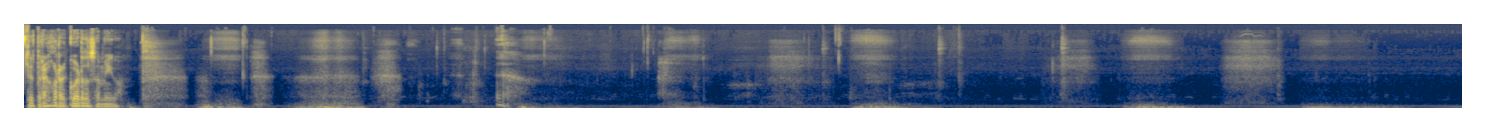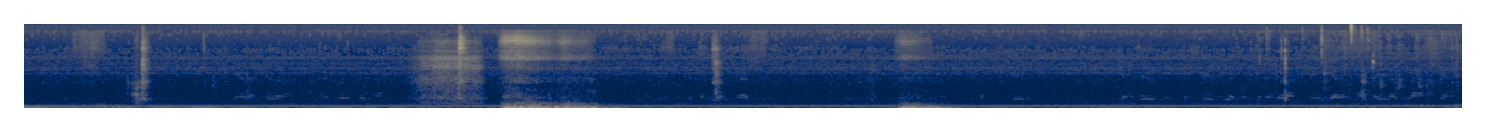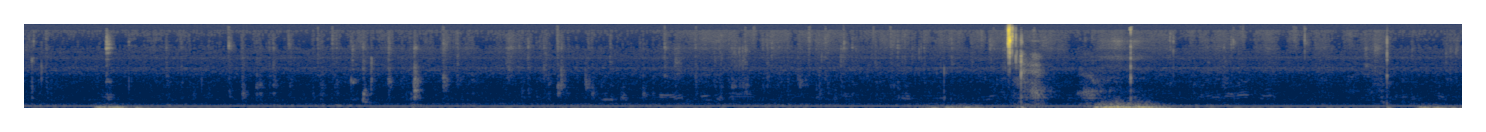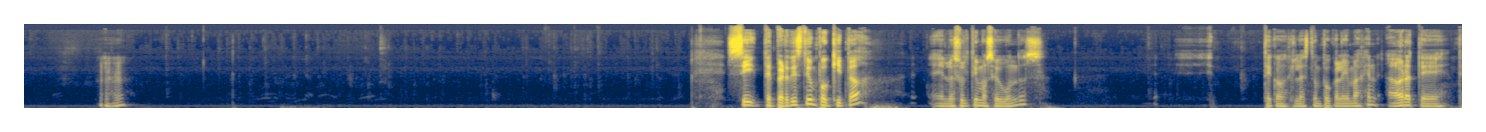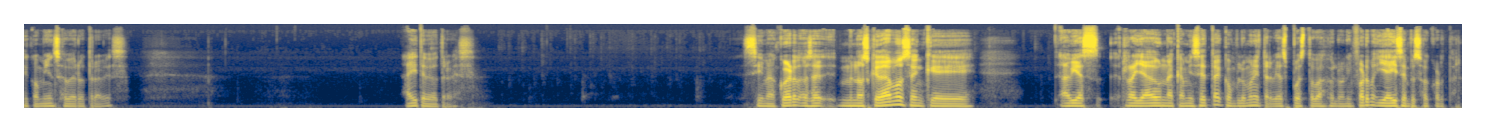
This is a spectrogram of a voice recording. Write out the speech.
Te trajo recuerdos, amigo. Uh -huh. Sí, te perdiste un poquito en los últimos segundos. Te congelaste un poco la imagen. Ahora te, te comienzo a ver otra vez. Ahí te veo otra vez. Sí, me acuerdo. O sea, nos quedamos en que habías rayado una camiseta con plumón y te habías puesto bajo el uniforme y ahí se empezó a cortar.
